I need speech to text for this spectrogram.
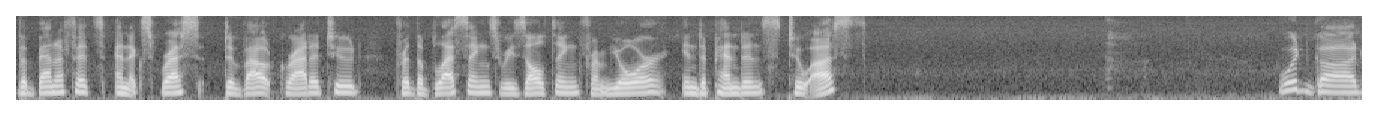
the benefits and express devout gratitude for the blessings resulting from your independence to us? Would God,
